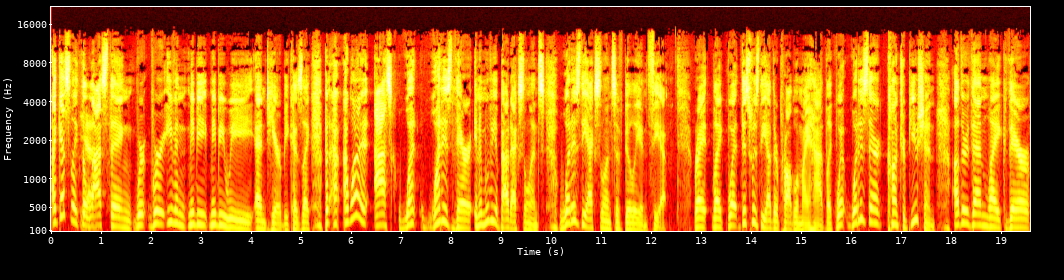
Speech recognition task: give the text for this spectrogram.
I guess like the Yeah. last thing we're we're even maybe maybe we end here because like but I, I want to ask what what is there in a movie about excellence what is the excellence of Billie and Thea right like what this was the other problem I had like what what is their contribution other than like their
